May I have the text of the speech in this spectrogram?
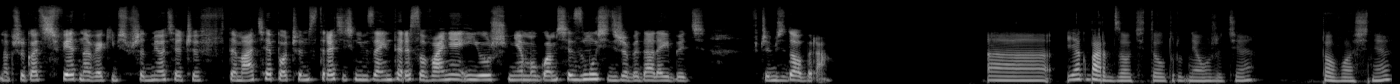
na przykład świetna w jakimś przedmiocie czy w temacie, po czym stracić nim zainteresowanie i już nie mogłam się zmusić, żeby dalej być w czymś dobra. A jak bardzo ci to utrudniało życie? To właśnie.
